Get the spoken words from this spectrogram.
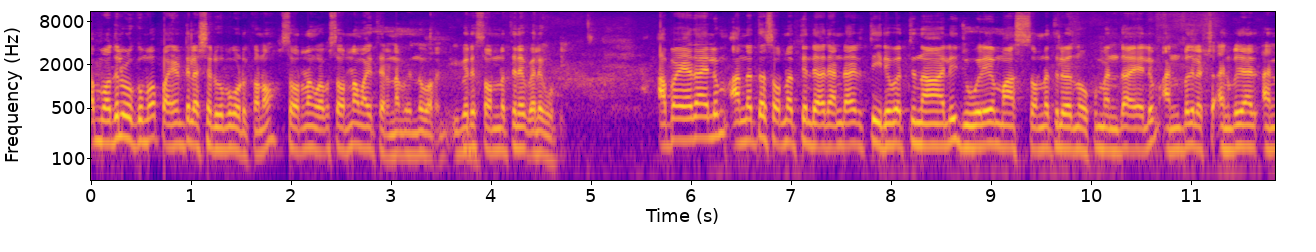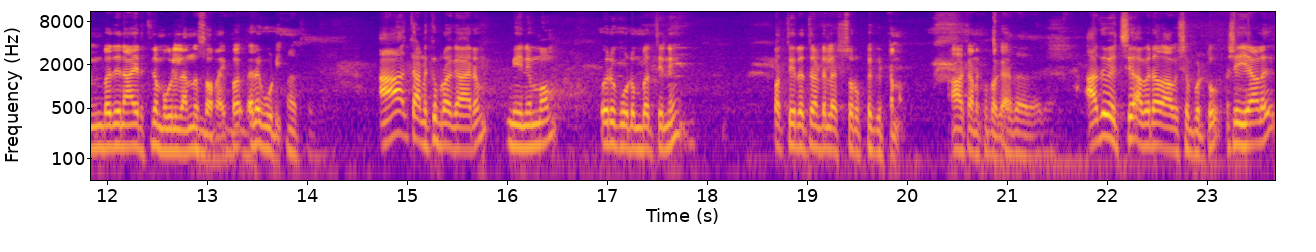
ആ മുതൽ കൊടുക്കുമ്പോൾ പതിനെട്ട് ലക്ഷം രൂപ കൊടുക്കണോ? സ്വർണം സ്വർണമായി തരണം എന്ന് പറഞ്ഞു. ഇവർ സ്വർണത്തിന് വില കൂട്ടി. അപ്പോൾ ഏതായാലും അന്നത്തെ സ്വർണത്തിന്റെ രണ്ടായിരത്തി ഇരുപത്തി നാല് ജൂലൈ മാസം സ്വർണത്തിൽ വന്ന് നോക്കുമ്പോൾ എന്തായാലും അൻപത് ലക്ഷം അൻപതി അൻപതിനായിരത്തിന് മുകളിൽ അന്ന് സ്വർണം. ഇപ്പോൾ വില കൂടി. ആ കണക്ക് പ്രകാരം മിനിമം ഒരു കുടുംബത്തിന് പത്തിരുപത്തിരണ്ട് ലക്ഷം റുപ്യ കിട്ടണം. ആ കണക്ക് പ്രകാരം. അതെ അതെ അത്. വെച്ച് അവരത് ആവശ്യപ്പെട്ടു. പക്ഷേ ഇയാൾ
